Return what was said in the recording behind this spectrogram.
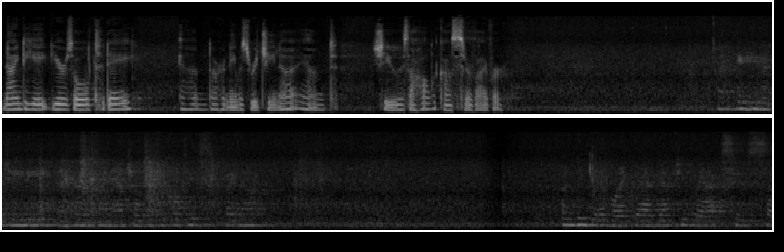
98 years old today, and her name is Regina, and she was a Holocaust survivor. I'm thinking of Jeannie and her financial difficulties right now. I'm thinking of my grandnephew Max, who's uh,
